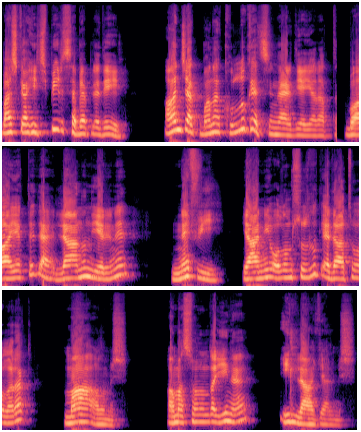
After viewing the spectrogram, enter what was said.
Başka hiçbir sebeple değil. Ancak bana kulluk etsinler diye yarattın. Bu ayette de la'nın yerini nefi yani olumsuzluk edatı olarak ma almış. Ama sonunda yine illa gelmiş.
